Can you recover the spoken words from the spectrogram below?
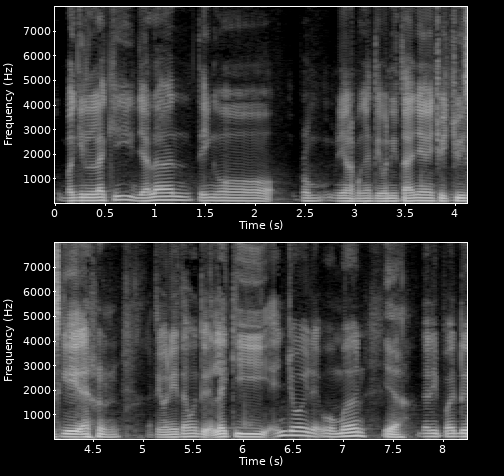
bagi lelaki jalan tengok yalah pengantin wanitanya cuy-cuy sikit kan. pengantin wanita tengok lelaki enjoy that moment Yeah daripada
